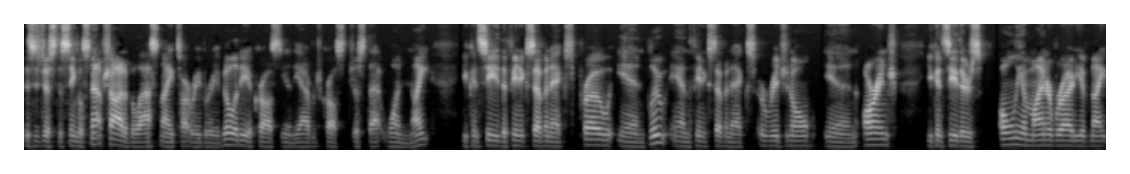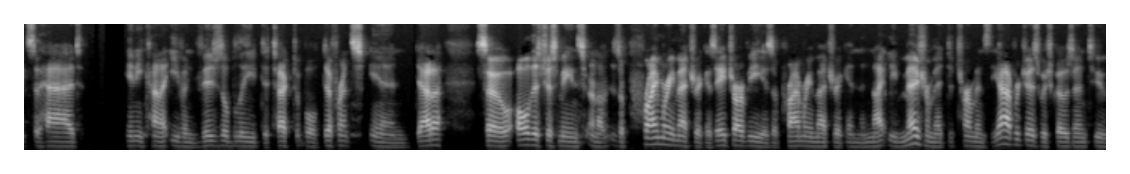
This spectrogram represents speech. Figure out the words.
This is just a single snapshot of the last night's heart rate variability across you know, the average across just that one night. You can see the Fenix 7X Pro in blue and the Fenix 7X Original in orange. You can see there's only a minor variety of nights that had any kind of even visibly detectable difference in data. So all this just means as a primary metric, as HRV is a primary metric, and the nightly measurement determines the averages, which goes into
